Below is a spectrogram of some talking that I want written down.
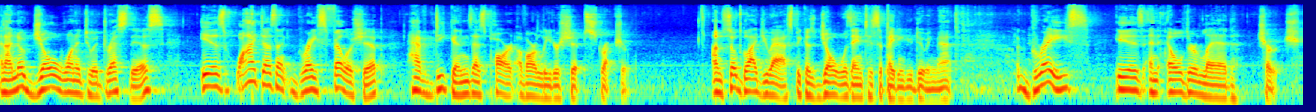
and I know Joel wanted to address this, is why doesn't Grace Fellowship have deacons as part of our leadership structure? I'm so glad you asked because Joel was anticipating you doing that. Grace is an elder led church.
